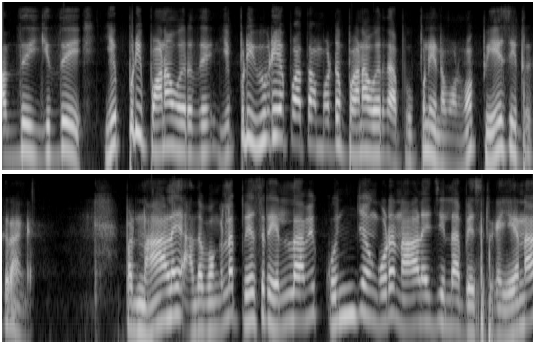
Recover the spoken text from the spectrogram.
அது இது. எப்படி பணம் வருது? எப்படி வீடியோ பார்த்தா மட்டும் பணம் வருது? அப்போ இப்படின்னு என்ன பண்ணுவோம்? பேசிகிட்டு இருக்கிறாங்க. பட் நாளே அதவங்கெல்லாம் பேசுகிற எல்லாமே கொஞ்சம் கூட நாலேஜ் இல்லாமல் பேசிகிட்டு இருக்காங்க. ஏன்னா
